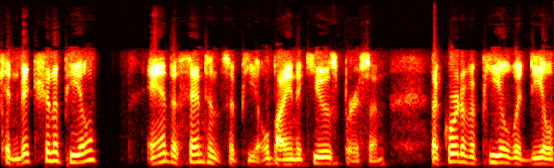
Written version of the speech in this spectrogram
conviction appeal and a sentence appeal by an accused person, the Court of Appeal would deal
